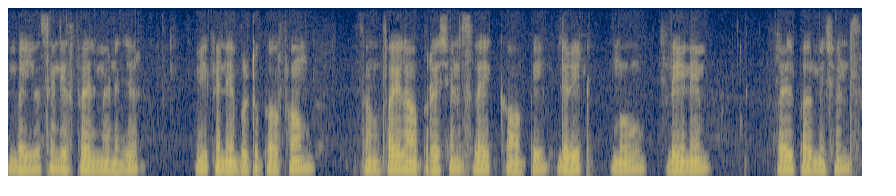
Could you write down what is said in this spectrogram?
By using this file manager, we can able to perform some file operations like copy, delete, move, rename, file permissions,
